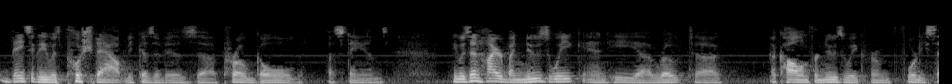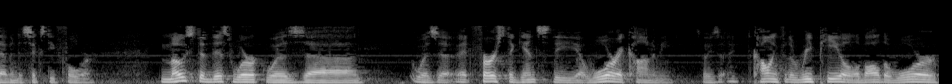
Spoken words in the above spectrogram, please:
basically he was pushed out because of his uh, pro gold Uh, stands. He was then hired by Newsweek, and he uh, wrote uh, a column for Newsweek from 47 to 64. Most of this work was uh, was uh, at first against the war economy. So he's calling for the repeal of all the war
